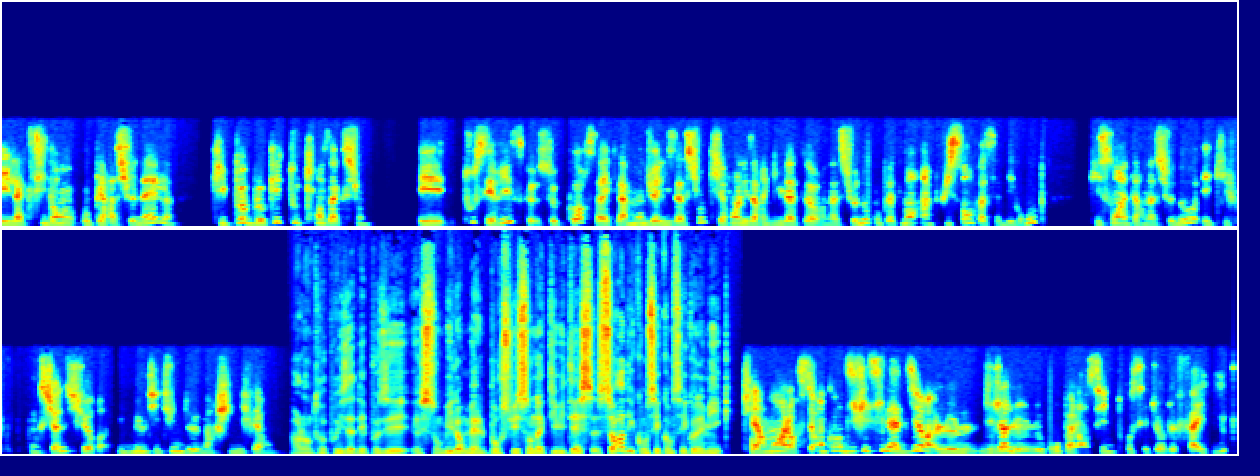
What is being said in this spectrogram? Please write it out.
et l'accident opérationnel qui peut bloquer toute transaction. Et tous ces risques se corsent avec la mondialisation qui rend les régulateurs nationaux complètement impuissants face à des groupes qui sont internationaux et qui fonctionnent sur une multitude de marchés différents. Alors l'entreprise a déposé son bilan, mais elle poursuit son activité. Ça aura des conséquences économiques? Clairement, alors c'est encore difficile à dire. Le, déjà, le, groupe a lancé une procédure de faillite.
